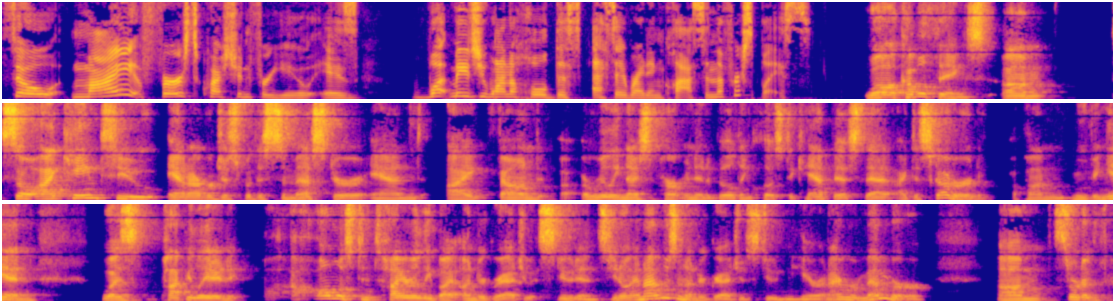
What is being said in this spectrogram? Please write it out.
So, my first question for you is what made you want to hold this essay writing class in the first place? Well, a couple things. Um, so I came to Ann Arbor just for the semester, and I found a really nice apartment in a building close to campus that I discovered upon moving in was populated almost entirely by undergraduate students. You know, and I was an undergraduate student here, and I remember um, sort of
